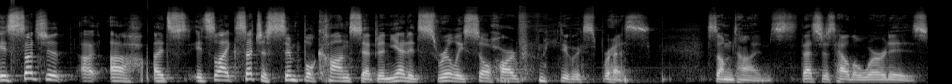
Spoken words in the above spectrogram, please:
It's such a, it's, it's like such a simple concept, and yet it's really so hard for me to express sometimes. That's just how the word is.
